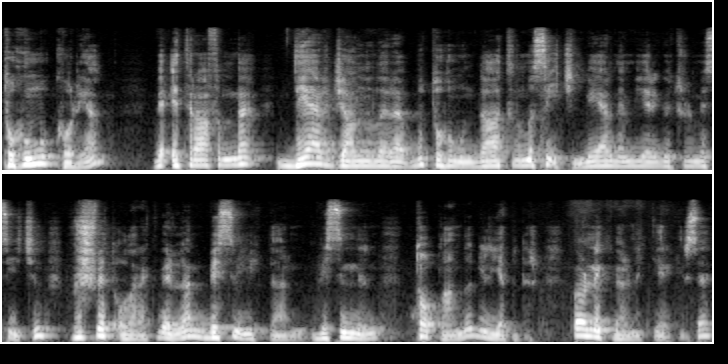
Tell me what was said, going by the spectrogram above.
Tohumu koruyan ve etrafında diğer canlılara bu tohumun dağıtılması için, bir yerden bir yere götürülmesi için rüşvet olarak verilen besin miktarının, besinlerin toplandığı bir yapıdır. Örnek vermek gerekirse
